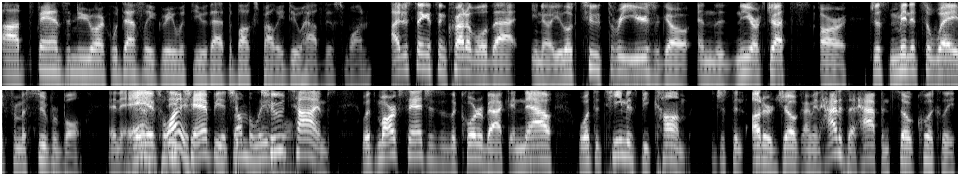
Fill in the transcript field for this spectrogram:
uh, fans in New York will definitely agree with you that the Bucks probably do have this one. I just think it's incredible that you know you look two, three years ago, and the New York Jets are just minutes away from a Super Bowl, an Yeah, AFC twice. championship, two times with Mark Sanchez as the quarterback, and now what the team has become, just an utter joke. I mean, how does that happen so quickly?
